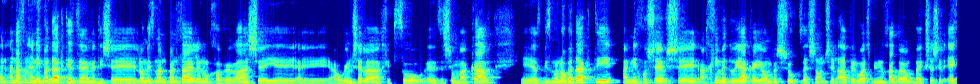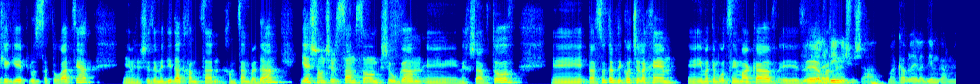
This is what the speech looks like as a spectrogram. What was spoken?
אנחנו, אני בדקתי את זה, האמת היא שלא מזמן פנתה אלינו חברה שההורים שלה חיפשו איזשהו מעקב, אז בזמנו בדקתי, אני חושב שהכי מדויק היום בשוק זה השעון של אפל וואץ', במיוחד בהקשר של אק"ג פלוס סטורציה, שזה מדידת חמצן, חמצן בדם, יש שעון של סמסונג שהוא גם נחשב טוב אה, תעשו את הבדיקות שלכם, אה, אם אתם רוצים מעקב, אה, זה לילדים אבל... מישהו שאל, מעקב לילדים גם...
